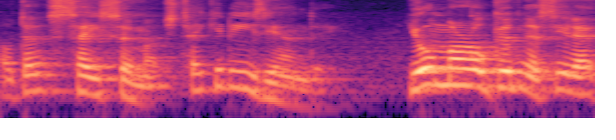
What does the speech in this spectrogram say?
Oh, don't say so much. Take it easy, Andy. Your moral goodness, you know,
